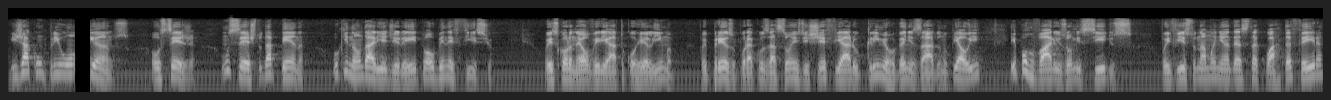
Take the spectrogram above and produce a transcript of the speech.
e já cumpriu 11 anos, ou seja, um sexto da pena, o que não daria direito ao benefício. O ex-coronel Viriato Corrêa Lima foi preso por acusações de chefiar o crime organizado no Piauí e por vários homicídios. Foi visto na manhã desta quarta-feira,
